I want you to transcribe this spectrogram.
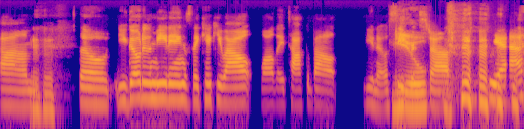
Um? Mhm. So you go to the meetings. They kick you out while they talk about you know secret You stuff. yeah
